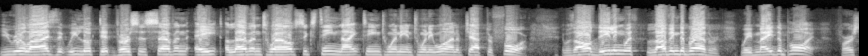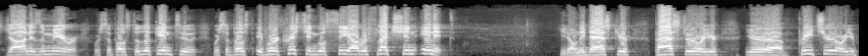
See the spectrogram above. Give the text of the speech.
you realize that we looked at verses 7, 8, 11, 12, 16, 19, 20, and 21 of chapter 4. It was all dealing with loving the brethren. We've made the point. First John is a mirror. We're supposed to look into it. We're supposed to, if we're a Christian, we'll see our reflection in it. You don't need to ask your pastor or your, your uh, preacher or your,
